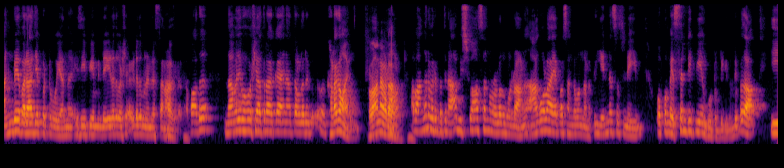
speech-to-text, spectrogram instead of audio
അൻപേ പരാജയപ്പെട്ടു പോയി അന്ന് സി പി എമ്മിന്റെ ഇടതുപക്ഷ ഇടതു മുന്നണിയുടെ സ്ഥാനാർത്ഥികൾ അപ്പോൾ അത് നാമജപ ഘോഷയാത്ര ഒക്കെ അതിനകത്തുള്ളൊരു ഘടകമായിരുന്നു. പ്രധാന ഘടകമാണ്. അപ്പോൾ അങ്ങനെ വരുമ്പോഴത്തേന് ആ വിശ്വാസങ്ങൾ ഉള്ളത് കൊണ്ടാണ് ആഗോള അയ്യപ്പ സംഗമം നടത്തി എൻ എസ് എസിനെയും ഒപ്പം എസ് എൻ ഡി പിയെയും കൂട്ടുപിടിക്കുന്നുണ്ട്. ഇപ്പോൾ ഈ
